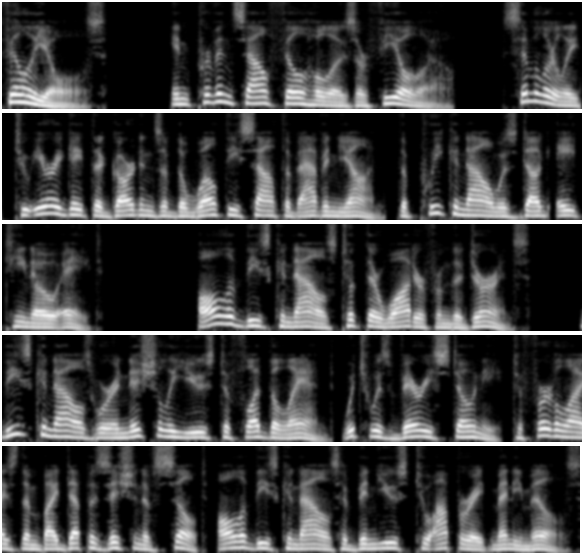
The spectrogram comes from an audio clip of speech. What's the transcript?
«filioles» in Provençal filholas or fiolo. Similarly, to irrigate the gardens of the wealthy south of Avignon, the Puy Canal was dug 1808. All of these canals took their water from the Durance. These canals were initially used to flood the land, which was very stony, to fertilize them by deposition of silt. All of these canals have been used to operate many mills.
